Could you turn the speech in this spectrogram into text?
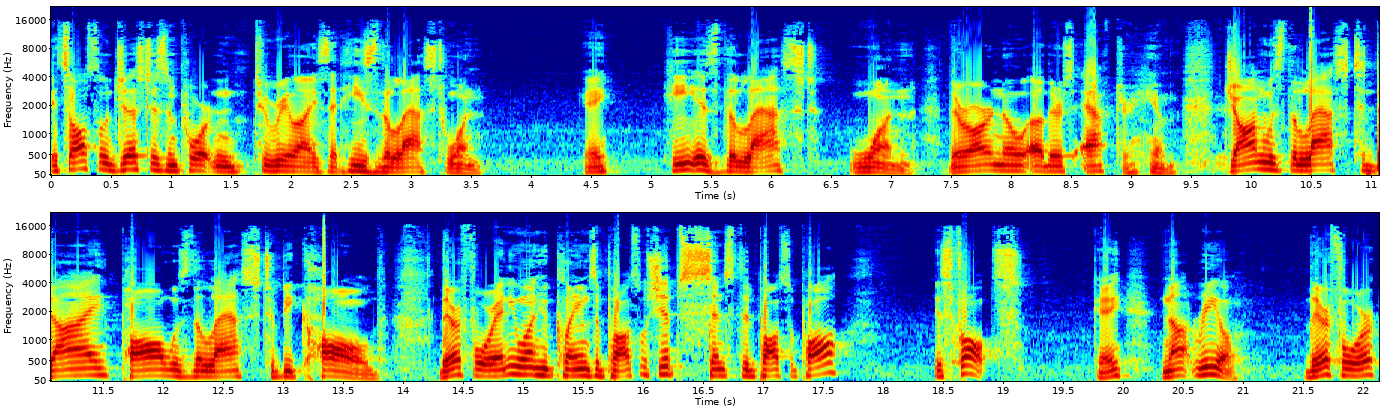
it's also just as important to realize that he's the last one. Okay? He is the last one. There are no others after him. John was the last to die. Paul was the last to be called. Therefore, anyone who claims apostleship since the apostle Paul is false. Okay? Not real. Therefore,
